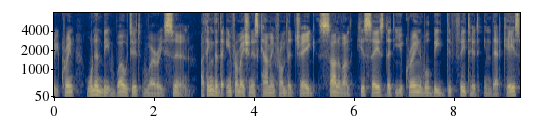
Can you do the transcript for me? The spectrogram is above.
Ukraine wouldn't be voted very soon. I think that the information is coming from the Jake Sullivan. He says that Ukraine will be defeated in that case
